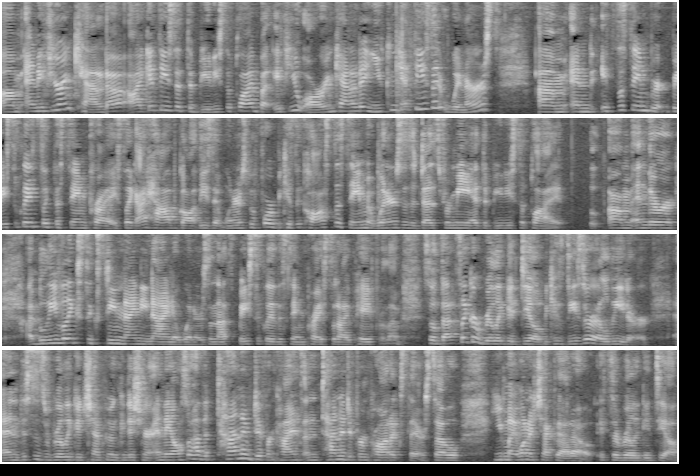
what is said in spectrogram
Um, and if you're in Canada, I get these at the beauty supply, but if you are in Canada, you can get these at Winners. Um, and it's the same, basically it's like the same price. Like I have got these at Winners before because it costs the same at Winners as it does for me at the beauty supply um, and they're I believe like $16.99 at Winners and that's basically the same price that I pay for them. So that's like a really good deal because these are a liter and this is a really good shampoo and conditioner and they also have a ton of different kinds and a ton of different products there so you might want to check that out. It's a really good deal.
